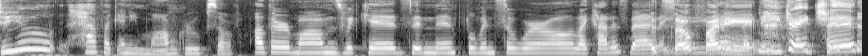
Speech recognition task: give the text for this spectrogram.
Do you have like any mom groups of other moms with kids in the influencer world? Like, how does that? It's like, so do funny. Like, do you trade trips?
